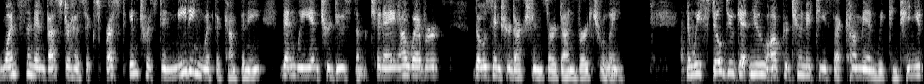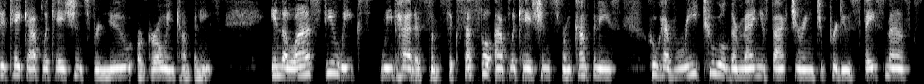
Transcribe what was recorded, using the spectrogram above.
once an investor has expressed interest in meeting with the company, then we introduce them. Today, however, those introductions are done virtually. And we still do get new opportunities that come in. We continue to take applications for new or growing companies. In the last few weeks, we've had a, some successful applications from companies who have retooled their manufacturing to produce face masks,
